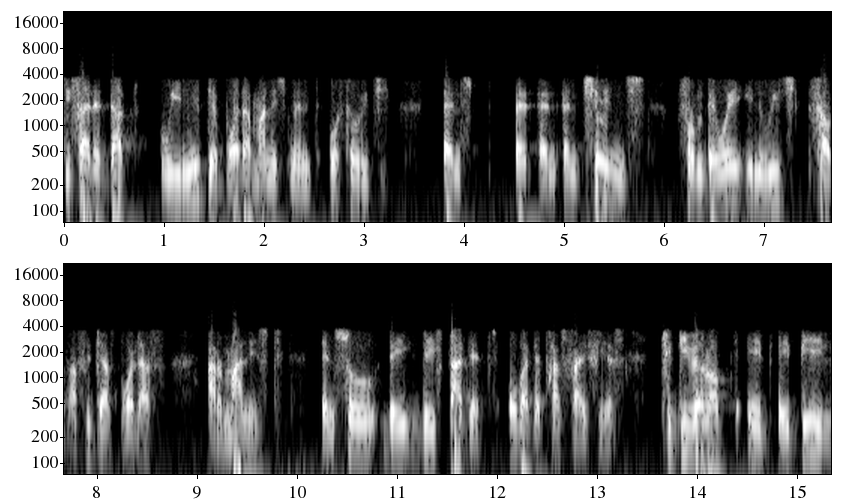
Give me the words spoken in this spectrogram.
decided that we need a border management authority and, and, and change from the way in which South Africa's borders are managed. And so they, they started over the past five years to develop a, a bill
